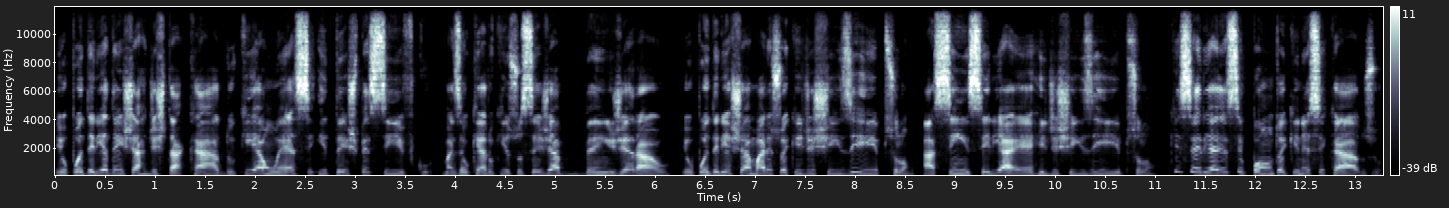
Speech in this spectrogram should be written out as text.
Eu poderia deixar deixar destacado que é um S e T específico, mas eu quero que isso seja bem geral. Eu poderia chamar isso aqui de x e y. Assim, seria r de x e y, que seria esse ponto aqui nesse caso.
